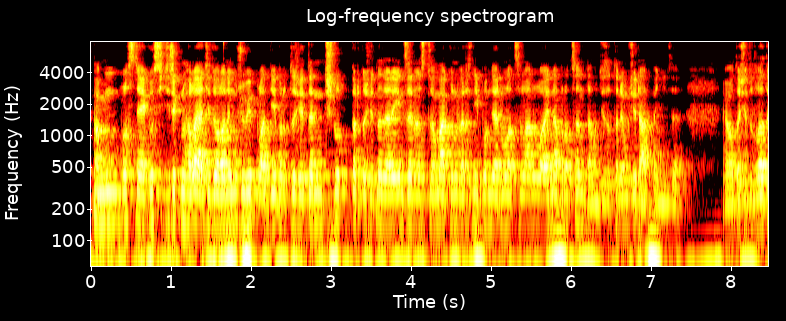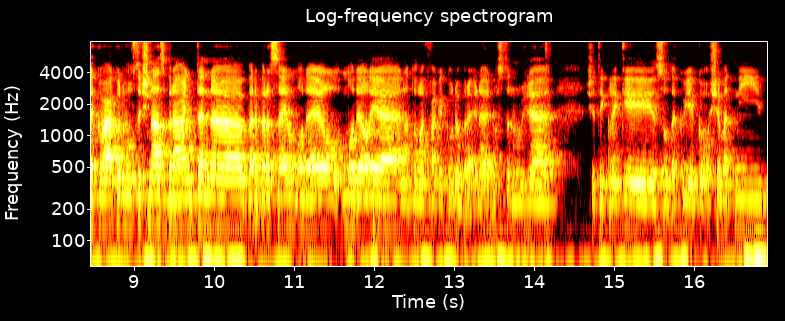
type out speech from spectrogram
pak mu vlastně jako síť řeknu, hele, já ti tohle nemůžu vyplatit, protože ten, člo, protože ten daný incident z toho má konverzní poměr 0,01%, on ti za to nemůže dát peníze. Jo, takže tohle je taková jako dvoustečná zbraň, ten eh, per per sale model, model je na tohle fakt jako dobrý. Na jednu stranu, že, že ty kliky jsou takový jako ošemetný,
